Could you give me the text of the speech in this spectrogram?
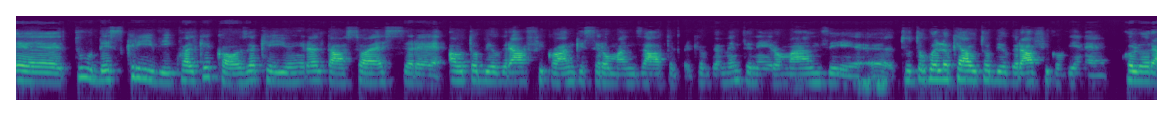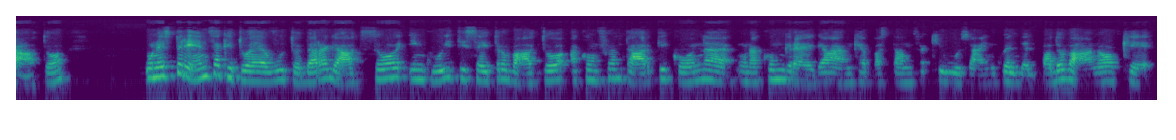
eh, tu descrivi qualche cosa che io in realtà so essere autobiografico, anche se romanzato, perché ovviamente nei romanzi eh, tutto quello che è autobiografico viene colorato. Un'esperienza che tu hai avuto da ragazzo in cui ti sei trovato a confrontarti con una congrega anche abbastanza chiusa in quel del Padovano che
